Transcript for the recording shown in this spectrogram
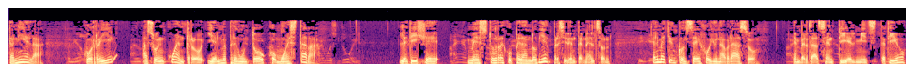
Daniela. Corrí a su encuentro y él me preguntó cómo estaba. Le dije, me estoy recuperando bien, presidente Nelson. Él me dio un consejo y un abrazo. En verdad sentí el ministerio,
